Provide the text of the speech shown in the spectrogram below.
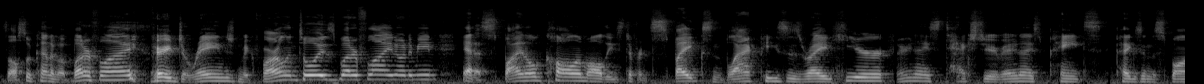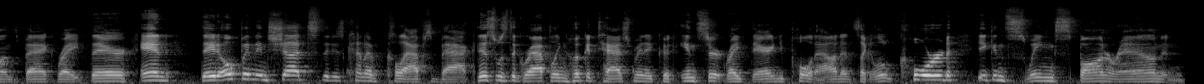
It's also kind of a butterfly, very deranged McFarlane Toys butterfly, you know what I mean? It had a spinal column, all these different spikes and black pieces right here. Very nice texture, very nice paint. Pegs into Spawn's back right there. And They'd open and shut, they just kind of collapse back. This was the grappling hook attachment. It could insert right there and you pull it out and it's like a little cord. You can swing Spawn around and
